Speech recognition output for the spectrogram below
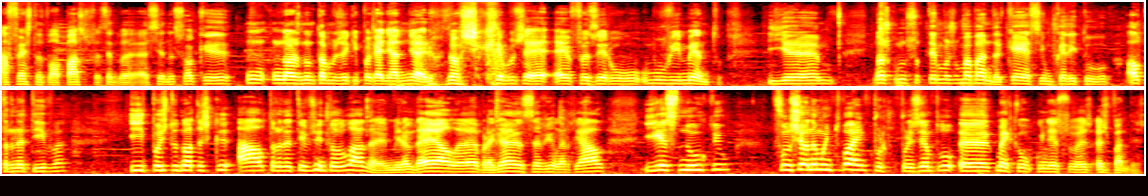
à festa de Valpasso fazendo a cena, só que nós não estamos aqui para ganhar dinheiro, nós queremos é, é fazer o, o, movimento. E uh, nós como temos uma banda que é assim um bocadito alternativa, e depois tu notas que há alternativos em todo lado, né? Mirandela, Bragança, Vila Real, e esse núcleo funciona muito bem, porque, por exemplo, uh, como é que eu conheço as, as bandas?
